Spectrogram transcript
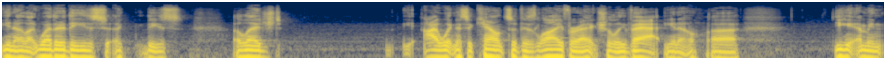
you know, like whether these uh, these alleged eyewitness accounts of his life are actually that. You know, uh, you. I mean.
